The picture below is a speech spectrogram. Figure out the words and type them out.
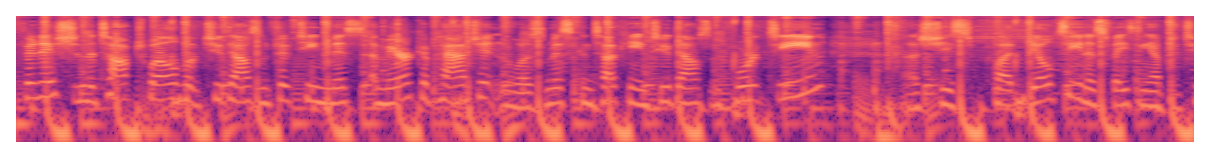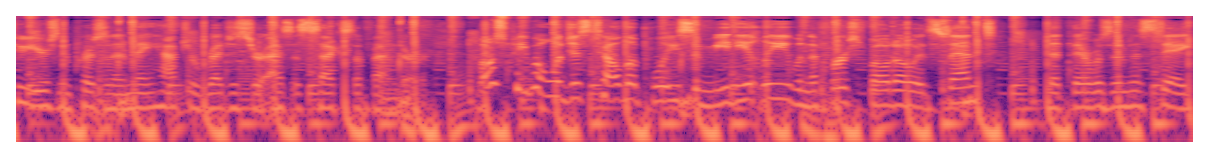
finish in the top 12 of 2015 Miss America pageant and was Miss Kentucky in 2014. Uh, she's pled guilty and is facing up to two years in prison and may have to register as a sex offender. Most people would just tell the police immediately when the first photo is sent that there was a mistake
